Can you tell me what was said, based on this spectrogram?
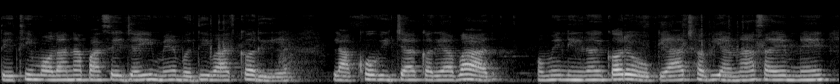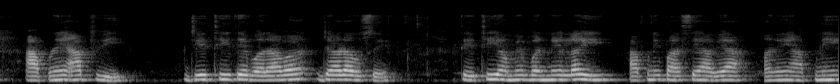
તેથી મૌલાના પાસે જઈ મેં બધી વાત કરી. લાખો વિચાર કર્યા બાદ અમે નિર્ણય કર્યો કે આ છબી અન્ના સાહેબને આપણે આપવી, જેથી તે બરાબર જાળવશે. તેથી અમે બંને લઈ આપની પાસે આવ્યા અને આપની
